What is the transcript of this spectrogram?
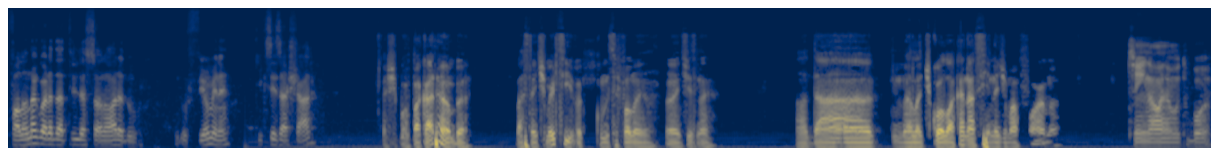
Falando agora da trilha sonora do, do filme, né? O que, que vocês acharam? Acho boa pra caramba. Bastante imersiva, como você falou antes, né? Ela dá. Ela te coloca na cena de uma forma. Sim, não, é muito boa.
